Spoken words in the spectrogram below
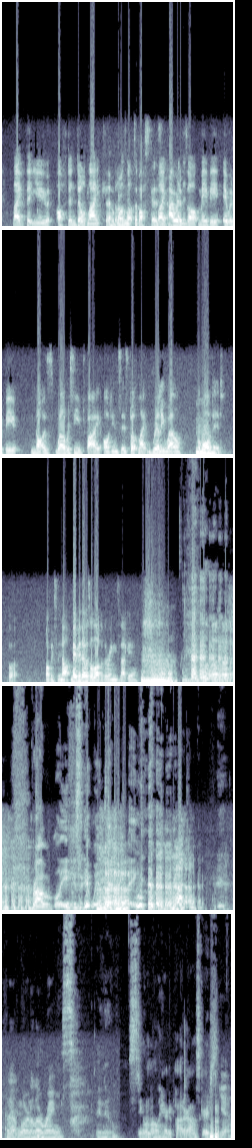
like that you often don't like that have won lots of Oscars. Like I would have thought maybe it would be not as well received by audiences, but like really well Mm. awarded. But obviously not. Maybe there was a lot of the rings that year. Probably because it wins everything. that lord of the rings I know, stealing all the Harry Potter Oscars. yeah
